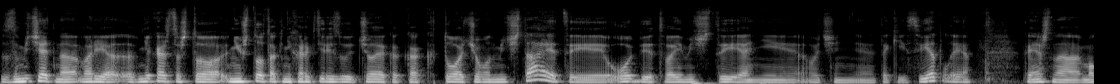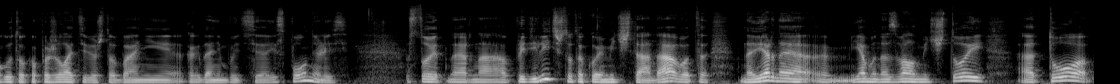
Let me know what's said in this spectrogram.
Замечательно, Мария. Мне кажется, что ничто так не характеризует человека, как то, о чем он мечтает, и обе твои мечты, они очень э, такие светлые. Конечно, могу только пожелать тебе, чтобы они когда-нибудь э, исполнились стоит, наверное, определить, что такое мечта, да, вот, наверное, э, я бы назвал мечтой э, то,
